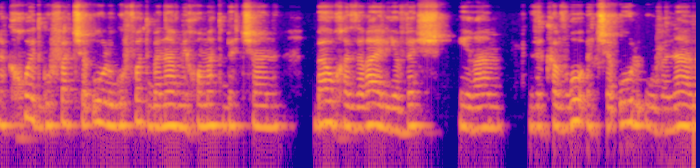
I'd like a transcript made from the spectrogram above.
לקחו את גופת שאול וגופות בניו מחומת בית שן, באו חזרה אל יבש עירם, וקברו את שאול ובניו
